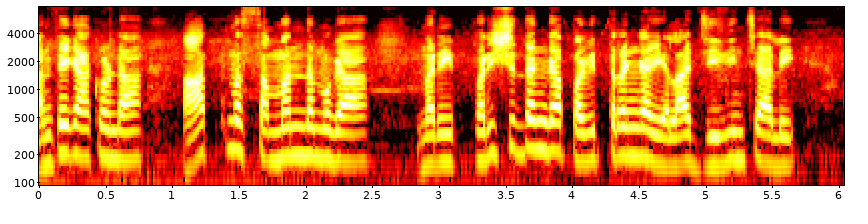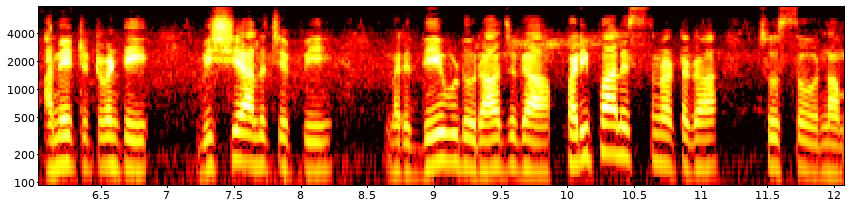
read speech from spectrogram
అంతేకాకుండా ఆత్మ సంబంధముగా మరి పరిశుద్ధంగా పవిత్రంగా ఎలా జీవించాలి అనేటటువంటి విషయాలు చెప్పి మరి దేవుడు రాజుగా పరిపాలిస్తున్నట్టుగా చూస్తూ ఉన్నాం.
